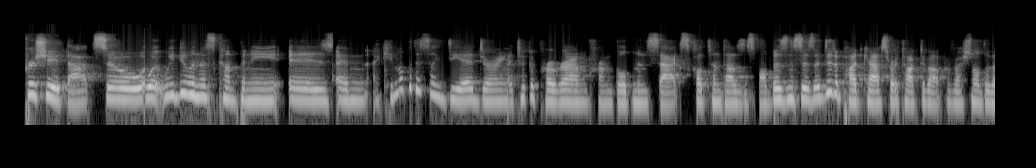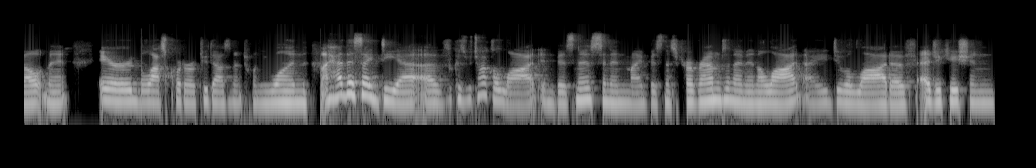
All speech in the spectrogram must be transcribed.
Appreciate that. So, what we do in this company is, and I came up with this idea during, I took a program from Goldman Sachs called 10,000 Small Businesses. I did a podcast where I talked about professional development, aired the last quarter of 2021. I had this idea of, because we talk a lot in business and in my business programs, and I'm in a lot, I do a lot of education,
